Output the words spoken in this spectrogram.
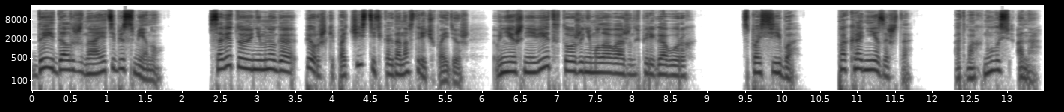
Да и должна я тебе смену. Советую немного перышки почистить, когда навстречу пойдешь. Внешний вид тоже немаловажен в переговорах. Спасибо. Пока не за что, отмахнулась она.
